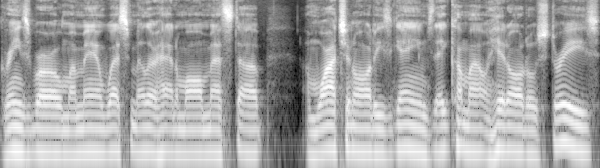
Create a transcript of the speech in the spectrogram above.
Greensboro, my man Wes Miller had them all messed up. I'm watching all these games. They come out and hit all those threes.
